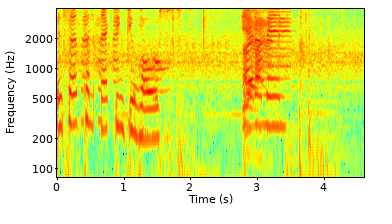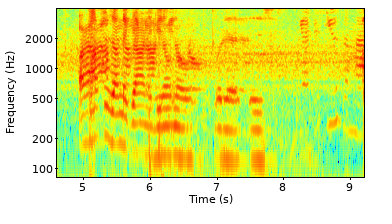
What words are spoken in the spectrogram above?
It says connecting to host. Alright, I'm Yeah. in. Our house is underground if you don't know what it is. Yeah, just use the map.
